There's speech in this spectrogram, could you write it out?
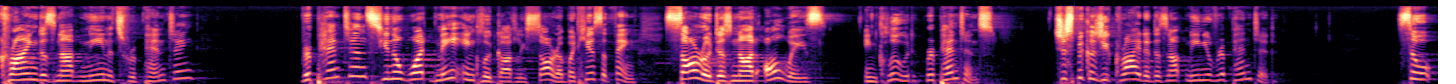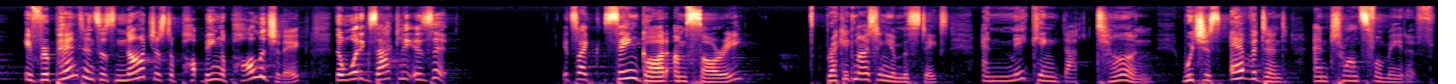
crying does not mean it's repenting? Repentance, you know what, may include godly sorrow, but here's the thing sorrow does not always include repentance. Just because you cried, it does not mean you've repented. So, if repentance is not just being apologetic, then what exactly is it? It's like saying, God, I'm sorry, recognizing your mistakes, and making that turn, which is evident and transformative.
